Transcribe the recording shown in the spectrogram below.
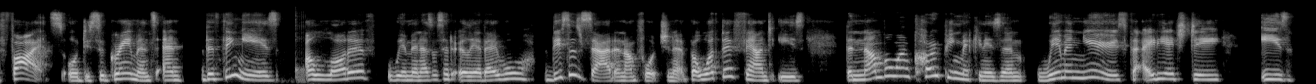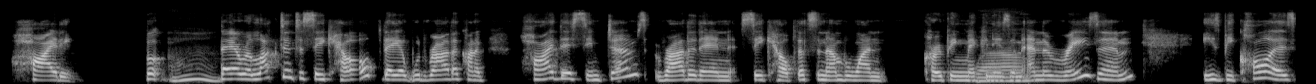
fights or disagreements. And the thing is, a lot of women, as I said earlier, they will, this is sad and unfortunate, but what they've found is the number one coping mechanism women use for ADHD is hiding. But oh. they are reluctant to seek help. They would rather kind of hide their symptoms rather than seek help. That's the number one coping mechanism. Wow. And the reason is because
